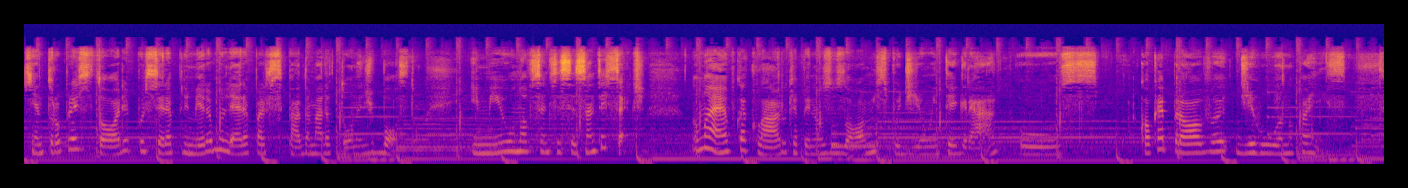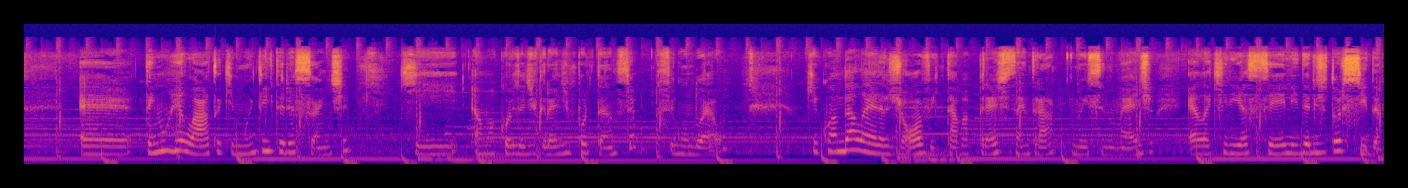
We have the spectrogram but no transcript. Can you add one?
que entrou para a história por ser a primeira mulher a participar da maratona de Boston em 1967. Numa época, claro, que apenas os homens podiam integrar os, qualquer prova de rua no país. É, tem um relato aqui muito interessante que é uma coisa de grande importância, segundo ela que quando ela era jovem, estava prestes a entrar no ensino médio, ela queria ser líder de torcida.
